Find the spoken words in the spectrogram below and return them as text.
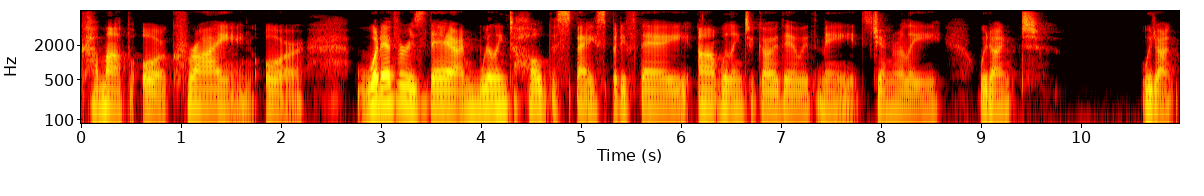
come up or crying or whatever is there, I'm willing to hold the space. But if they aren't willing to go there with me, it's generally we don't we don't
